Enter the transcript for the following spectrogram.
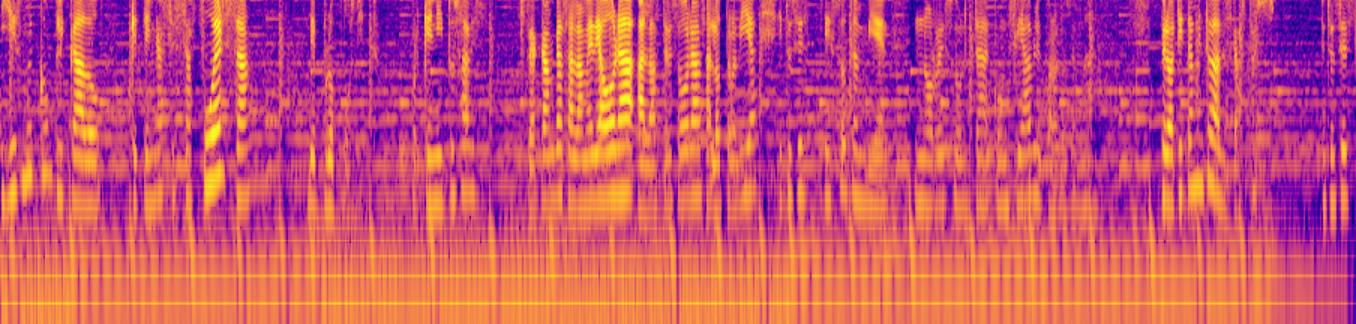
Y es muy complicado que tengas esa fuerza de propósito, porque ni tú sabes o sea, cambias a la media hora, a las tres horas, al otro día. Entonces eso también no resulta confiable para los demás. Pero a ti también te va a desgastar. Entonces,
